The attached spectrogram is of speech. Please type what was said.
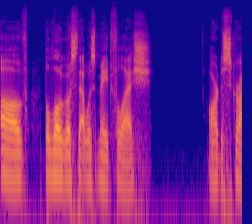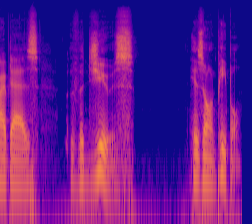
of the Logos that was made flesh are described as the Jews, his own people.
